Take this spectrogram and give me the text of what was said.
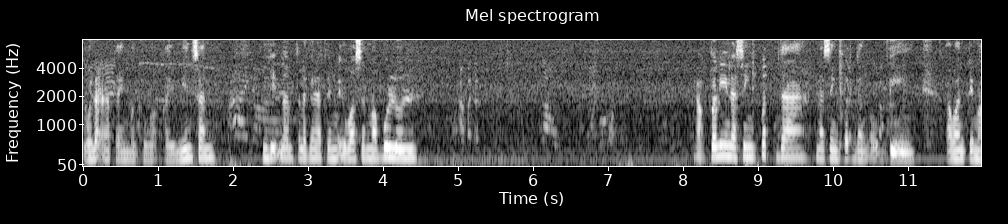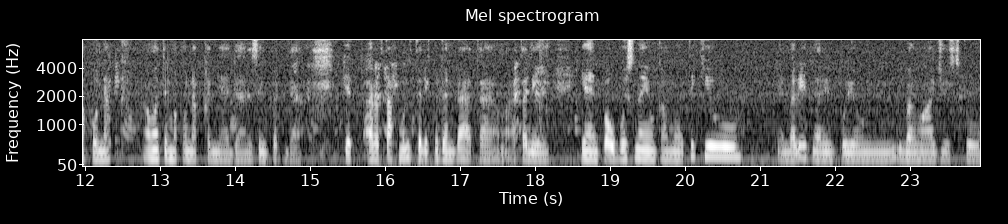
wala na tayong magawa kayo. Minsan, hindi na talaga natin maiwasan mabulol. Actually, nasingpot da. Nasingpot dang obing. Awan ti ti makunak kanya da. Nasingpot da. Kit aratak mo talikodan da ata. Ata ni, yan, paubos na yung kamote Q. Yan, maliit na rin po yung ibang mga juice ko.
